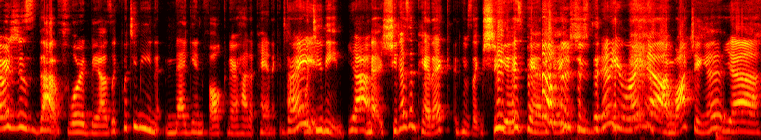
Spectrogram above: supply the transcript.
I was just that floored me. I was like, "What do you mean Megan Faulkner had a panic attack? What do you mean? Yeah. Me- she doesn't panic." And he was like, "She is panicking. She's panicking right now. I'm watching it." Yeah.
